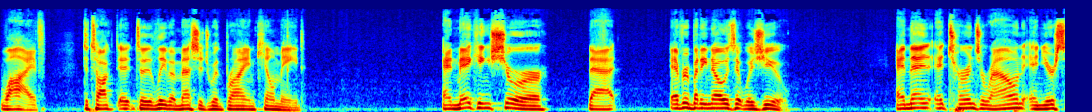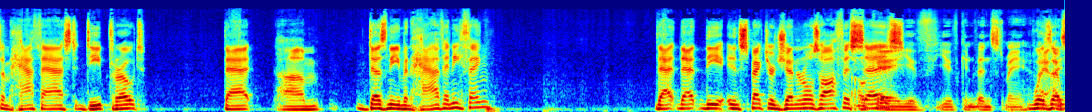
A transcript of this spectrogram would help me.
live to talk to leave a message with Brian Kilmeade and making sure that everybody knows it was you. And then it turns around and you're some half-assed deep throat that um, doesn't even have anything. That that the inspector general's office Okay, says you've you've convinced me. was I- a, I was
